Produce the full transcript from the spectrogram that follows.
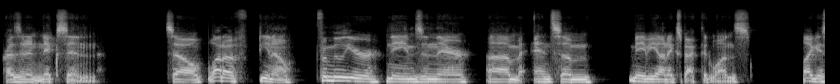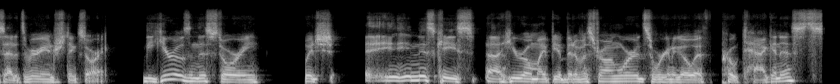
President Nixon. So a lot of you know familiar names in there, um, and some maybe unexpected ones. Like I said, it's a very interesting story. The heroes in this story, which in, this case, uh, hero might be a bit of a strong word, so we're going to go with protagonists.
